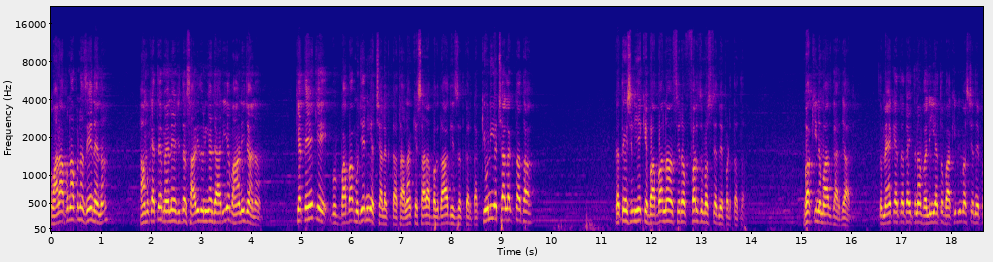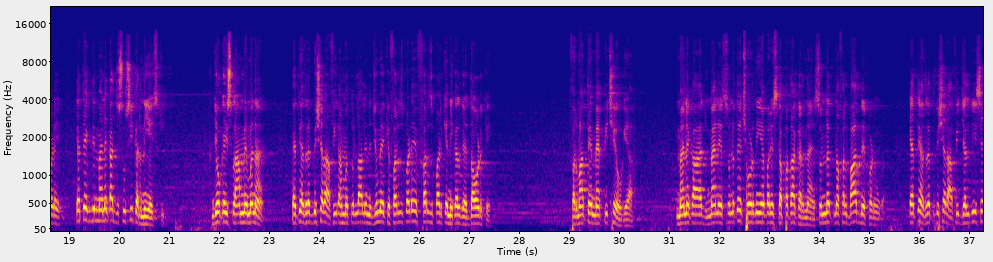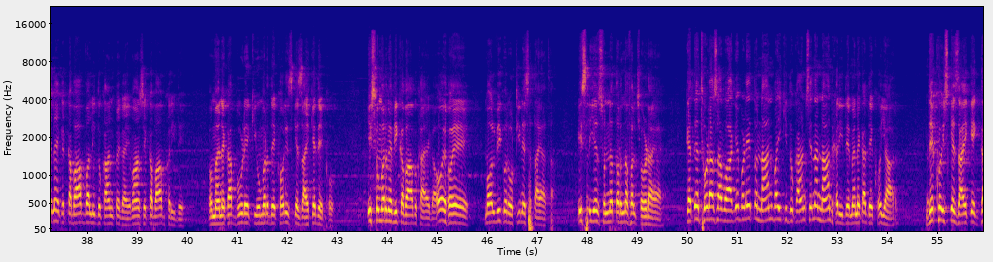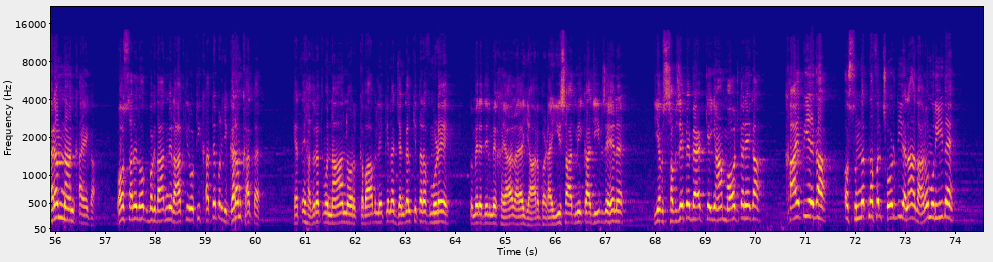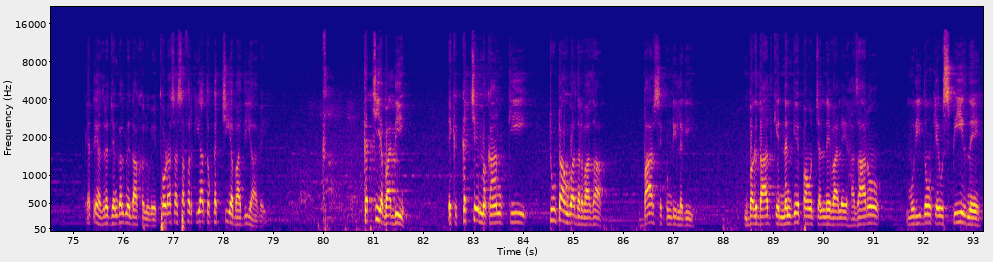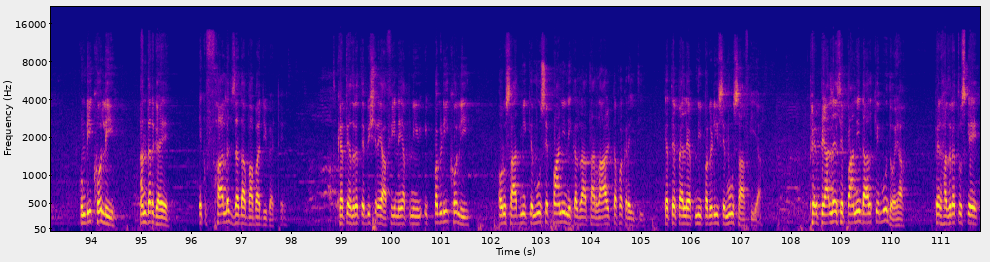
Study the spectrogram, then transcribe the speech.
ہمارا اپنا اپنا ذہن ہے نا۔ ہم کہتے ہیں میں نے جدھر ساری دنیا جا رہی ہے، وہاں نہیں جانا۔ کہتے ہیں کہ وہ بابا مجھے نہیں اچھا لگتا تھا، حالانکہ سارا بغداد عزت کرتا۔ کیوں نہیں اچھا لگتا تھا؟ کہتے ہیں اس لیے کہ بابا نہ صرف فرض مسجد میں پڑھتا تھا۔ باقی نماز گھر جا تو میں کہتا تھا اتنا ولی ہے تو باقی بھی مسجد میں پڑھے۔ کہتے ایک دن میں نے کہا جسوسی کرنی ہے اس کی، جو کہ اسلام میں منع ہے۔ کہتے حضرت بشر آفی رحمۃ اللہ علیہ نے جمعے کے فرض پڑھے، فرض پڑھ کے نکل گئے، دوڑ کے۔ فرماتے ہیں، میں پیچھے ہو گیا۔ میں نے کہا میں نے سنتیں چھوڑ دی ہیں، پر اس کا پتہ کرنا ہے۔ سنت نفل بعد میں پڑھوں گا۔ کہتے ہیں، حضرت بشر آفی جلدی سے نا ایک کباب والی دکان پہ گئے، وہاں سے کباب خریدے۔ اور میں نے کہا، بوڑھے کی عمر دیکھو اور اس کے ذائقے دیکھو۔ اس عمر میں بھی کباب کھائے گا۔ اوے ہوئے، مولوی کو روٹی نے ستایا تھا۔ اس لیے سنت اور نفل چھوڑ آیا ہے۔ کہتے ہیں، تھوڑا سا وہ آگے بڑھے تو نان بھائی کی دکان سے نا نان خریدے۔ میں نے کہا، دیکھو یار، دیکھو اس کے ذائقے، گرم نان کھائے گا۔ بہت سارے لوگ بغداد میں رات کی روٹی کھاتے پر یہ گرم کھاتا ہے۔ کہتے ہیں، حضرت وہ نان اور کباب لے کے نا جنگل کی طرف مڑے، تو میرے دل میں خیال آیا، یار بڑا اس آدمی کا عجیب ذہن ہے۔ یہ اب سبزے پہ بیٹھ کے یہاں موج کرے گا، کھائے پیے گا اور سنت نفل چھوڑ دی۔ اللہ، ہزاروں مرید ہیں۔ کہتے ہیں، حضرت جنگل میں داخل ہوئے۔ تھوڑا سا سفر کیا تو کچی آبادی آ گئی۔ کچی آبادی، ایک کچے مکان کی ٹوٹا ہوا دروازہ۔ بار سے کنڈی لگی۔ بغداد کے ننگے پاؤں چلنے والے ہزاروں مریدوں کے اس پیر نے کنڈی کھولی، اندر گئے۔ ایک فالج زدہ بابا جی بیٹھے۔ کہتے حضرت بشر آفی نے اپنی پگڑی کھولی اور اس آدمی کے منہ سے پانی نکل رہا تھا، رال ٹپک رہی تھی۔ کہتے پہلے اپنی پگڑی سے منہ صاف کیا۔ پھر پیالے سے پانی ڈال کے منہ دھویا۔ پھر حضرت اس کے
